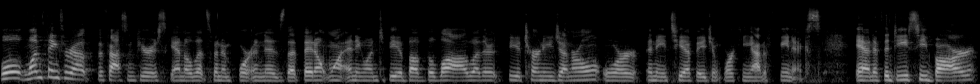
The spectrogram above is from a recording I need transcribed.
Well, one thing throughout the Fast and Furious scandal that's been important is that they don't want anyone to be above the law, whether it's the Attorney General or an ATF agent working out of Phoenix. And if the DC bar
